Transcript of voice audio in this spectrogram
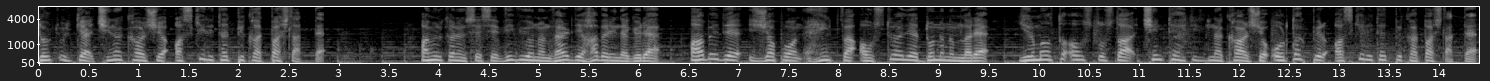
Dört ülke Çin'e karşı askeri tatbikat başlattı. Amerika'nın sesi Vivio'nun verdiği haberine göre ABD, Japon, Hint ve Avustralya donanımları 26 Ağustos'ta Çin tehdidine karşı ortak bir askeri tatbikat başlattı.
